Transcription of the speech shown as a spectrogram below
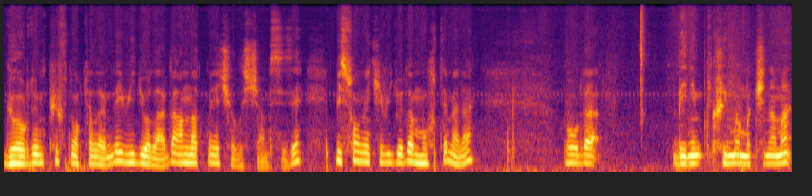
gördüğüm püf noktalarını da videolarda anlatmaya çalışacağım size. Bir sonraki videoda muhtemelen burada benim kıyma makinama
